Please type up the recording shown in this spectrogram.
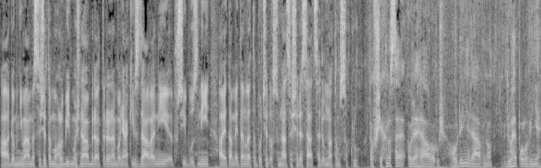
a domníváme se, že to mohl být možná bratr nebo nějaký vzdálený příbuzný a je tam i ten letopočet 1867 na tom soklu. To všechno se odehrálo už hodně dávno, v druhé polovině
